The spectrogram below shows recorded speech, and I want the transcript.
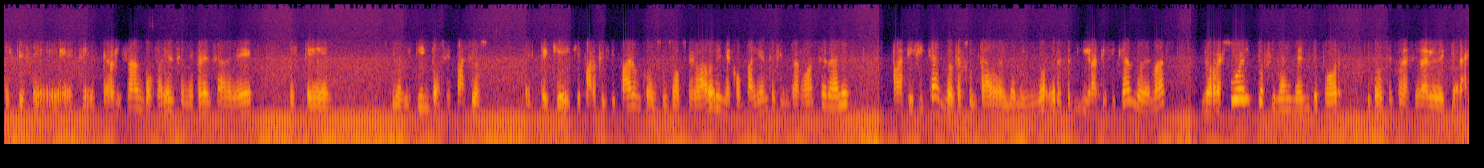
este, se, se, realizaban conferencias de prensa de este, los distintos espacios que participaron con sus observadores y acompañantes internacionales ratificando el resultado del domingo y ratificando además lo resuelto finalmente por el Consejo Nacional Electoral.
